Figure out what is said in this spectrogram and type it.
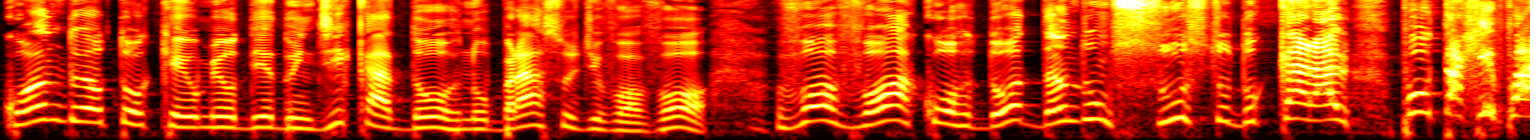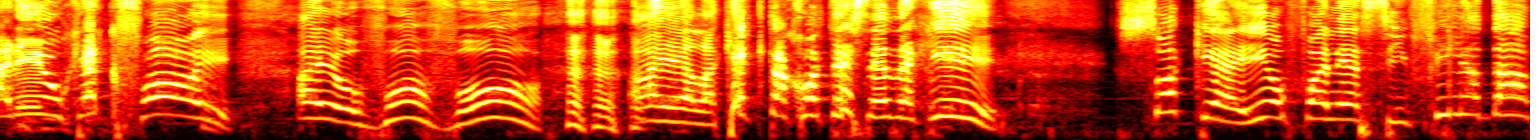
Quando eu toquei o meu dedo indicador no braço de vovó, vovó acordou dando um susto do caralho. Puta que pariu! o que é que foi? Aí eu, vovó. Aí ela, o que é que tá acontecendo aqui? Só que aí eu falei assim, filha da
